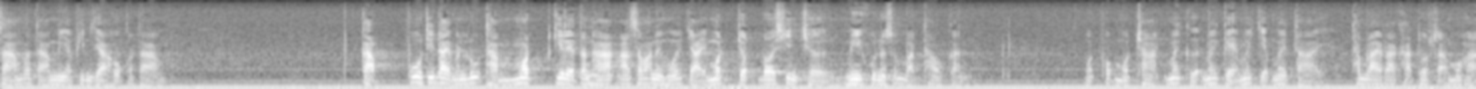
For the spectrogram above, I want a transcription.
สามก็ตาม มีอภิญญาหกก็ตาม กับผู้ที่ได้บรรลุธรรมหมดกิเลสตัณหาอาสวะในหัวใจ หมดจดโดยสิ้นเชิง มีคุณสมบัติเท่ากัน หมดภพหมดชาติไม่เกิดไม่แก่ไม่เจ็บไม่ตายทำลายราคะโทสะโมหะ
